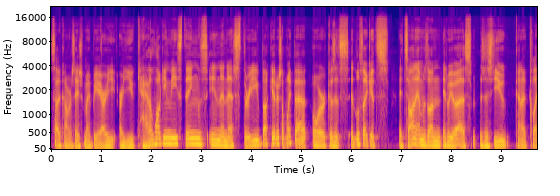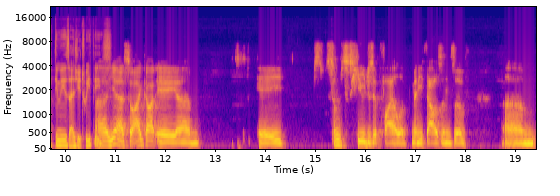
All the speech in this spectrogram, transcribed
side conversation might be: Are you are you cataloging these things in an S three bucket or something like that, or because it's it looks like it's it's on Amazon AWS. Is this you kind of collecting these as you tweet these? Uh, yeah. So I got a um, a some huge zip file of many thousands of um,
